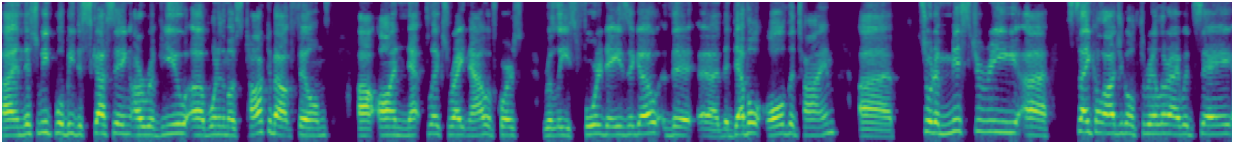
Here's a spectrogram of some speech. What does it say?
Uh, and this week we'll be discussing our review of one of the most talked about films uh, on Netflix right now. Of course, released four days ago The, uh, the Devil All the Time, uh, sort of mystery, psychological thriller, I would say,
